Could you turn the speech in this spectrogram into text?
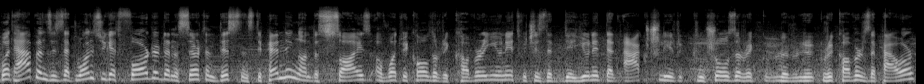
what happens is that once you get farther than a certain distance, depending on the size of what we call the recovery unit, which is the, the unit that actually controls the re- recovers the power,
